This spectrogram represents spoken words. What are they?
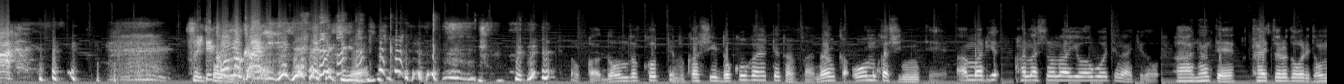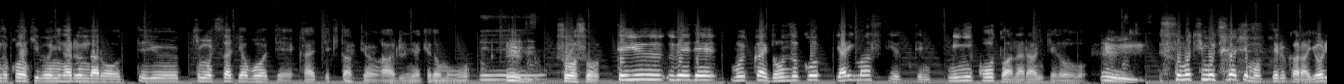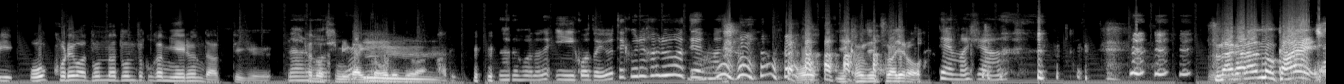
ついてこんのかい なんか、どん底って昔どこがやってたのか、なんか大昔に見て、あんまり話の内容は覚えてないけど、ああ、なんてタイトル通りどん底の気分になるんだろうっていう気持ちだけ覚えて帰ってきたっていうのがあるんやけども、へーそうそう。っていう上でもう一回どん底やりますって言って見に行こうとはならんけど、うん。その気持ちだけ持ってるから、より、お、これはどんなどん底が見えるんだっていう楽しみが今俺ではある。なるほどね。いいこと言うてくれはるわ、テーマ、おいい感じにつなげゼロ。テーマじゃん。繋がらんのかいん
